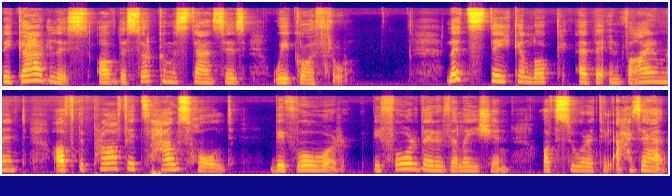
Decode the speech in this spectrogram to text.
regardless of the circumstances we go through. Let's take a look at the environment of the Prophet's household before, before the revelation of Surah Al Ahzab,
